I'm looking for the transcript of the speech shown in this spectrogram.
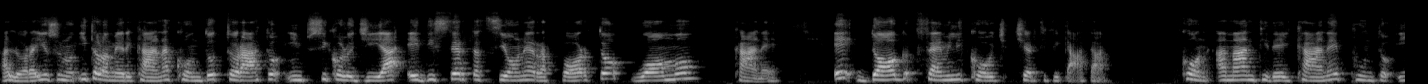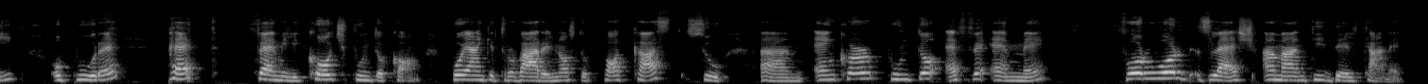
Allora, io sono italo-americana con dottorato in psicologia e dissertazione rapporto uomo-cane e Dog Family Coach certificata con amantidelcane.it oppure petfamilycoach.com Puoi anche trovare il nostro podcast su um, anchor.fm forward slash amanti del cane.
